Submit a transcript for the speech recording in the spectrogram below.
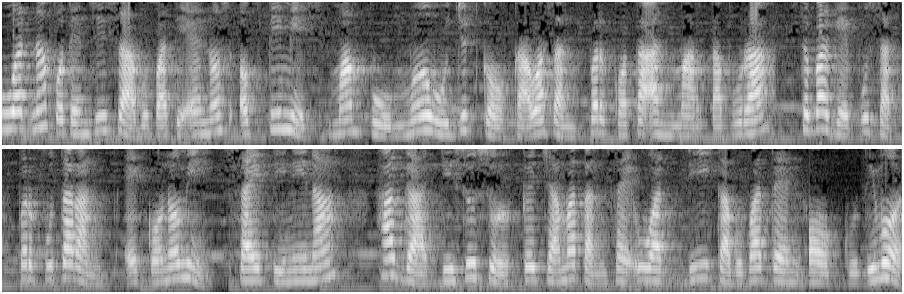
Uatna potensi sa Bupati Enos optimis mampu mewujudkan kawasan perkotaan Martapura sebagai pusat perputaran ekonomi. Saitinina Haga disusul Kecamatan Saiuat di Kabupaten Oku Timur.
